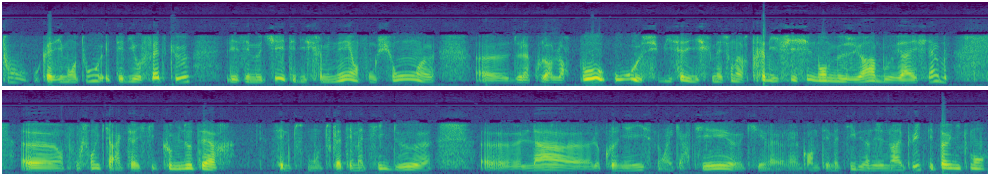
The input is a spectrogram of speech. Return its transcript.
tout, ou quasiment tout, était lié au fait que les émeutiers étaient discriminés en fonction euh, euh, de la couleur de leur peau ou subissaient des discriminations d'ailleurs très difficilement mesurables ou vérifiables en fonction des caractéristiques communautaires. C'est toute la thématique de euh, là euh, le colonialisme dans les quartiers, euh, qui est la, la, grande thématique des indigènes de la République, mais pas uniquement.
